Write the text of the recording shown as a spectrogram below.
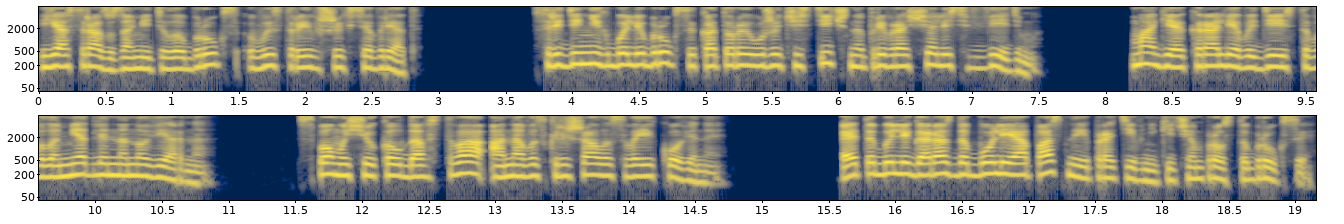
Я сразу заметила Брукс, выстроившихся в ряд. Среди них были Бруксы, которые уже частично превращались в ведьм. Магия королевы действовала медленно, но верно. С помощью колдовства она воскрешала свои ковины. Это были гораздо более опасные противники, чем просто Бруксы.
